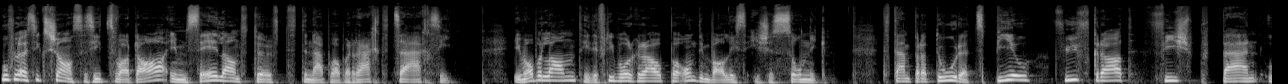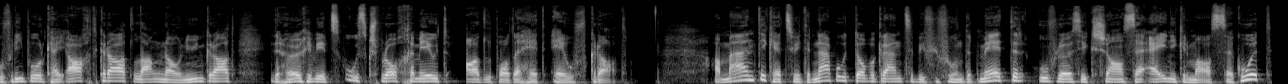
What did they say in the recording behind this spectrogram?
Auflösungschancen sind zwar da, im Seeland dürfte der Nebel aber recht zäh sein. Im Oberland, in den Friburger Alpen und im Wallis ist es sonnig. Die Temperaturen zu Biel 5 Grad, Fischb, Bern und Freiburg haben 8 Grad, Langnau 9 Grad. In der Höhe wird es ausgesprochen mild, Adelboden hat 11 Grad. Am Montag hat es wieder Nebel, die Obergrenze bei 500 Meter, Auflösungschancen einigermaßen gut,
